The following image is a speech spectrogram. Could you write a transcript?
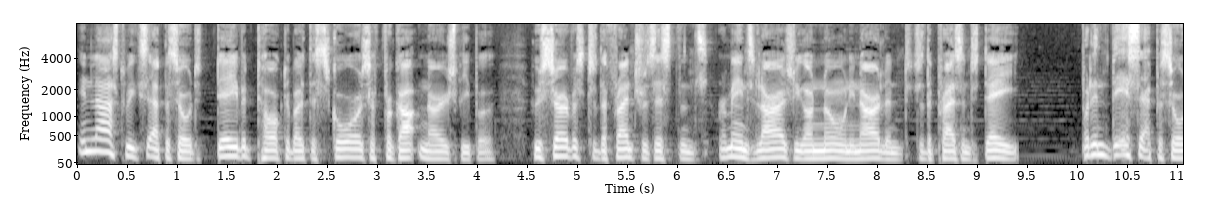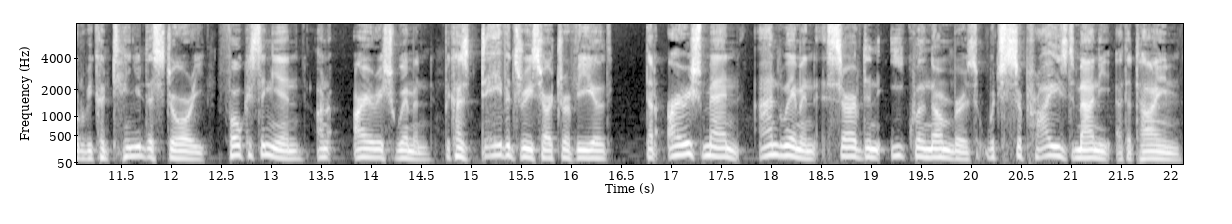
In last week's episode, David talked about the scores of forgotten Irish people whose service to the French resistance remains largely unknown in Ireland to the present day. But in this episode, we continue the story focusing in on Irish women because David's research revealed that Irish men and women served in equal numbers, which surprised many at the time.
